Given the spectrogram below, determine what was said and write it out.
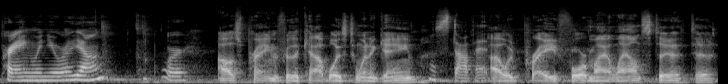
praying when you were young or. I was praying for the Cowboys to win a game. Oh, stop it. I would pray for my allowance to, to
